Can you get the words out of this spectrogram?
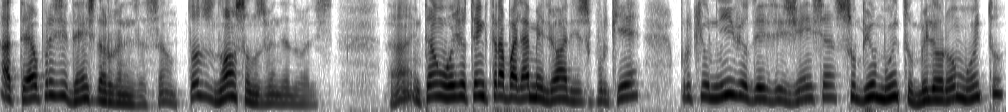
até o presidente da organização, todos nós somos vendedores. Né? Então, hoje eu tenho que trabalhar melhor isso. Por quê? Porque o nível de exigência subiu muito, melhorou muito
